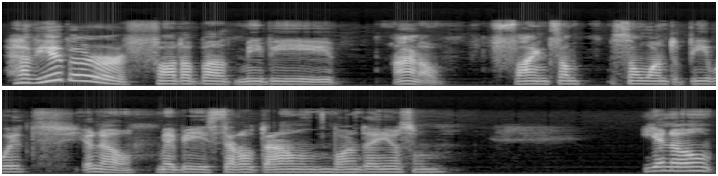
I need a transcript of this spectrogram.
Have you ever thought about maybe, I don't know, find some someone to be with? You know, maybe settle down one day or something? You know,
